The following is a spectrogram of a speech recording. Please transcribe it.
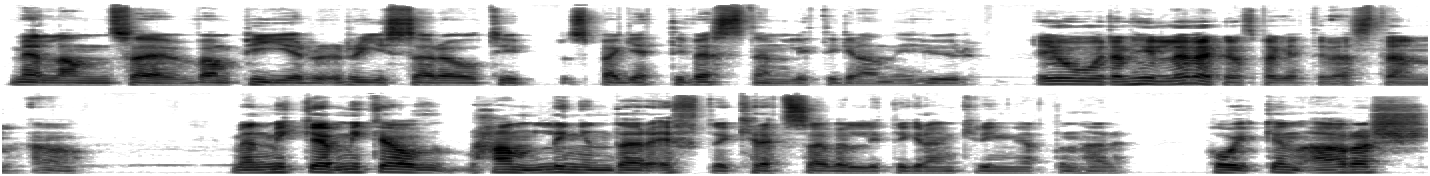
mellan så här, vampyrrysare och typ spaghetti-västern lite grann i hur... Jo, den hyllar verkligen spaghetti-västern. Ja. Men mycket, mycket av handlingen därefter kretsar väl lite grann kring att den här pojken Arash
